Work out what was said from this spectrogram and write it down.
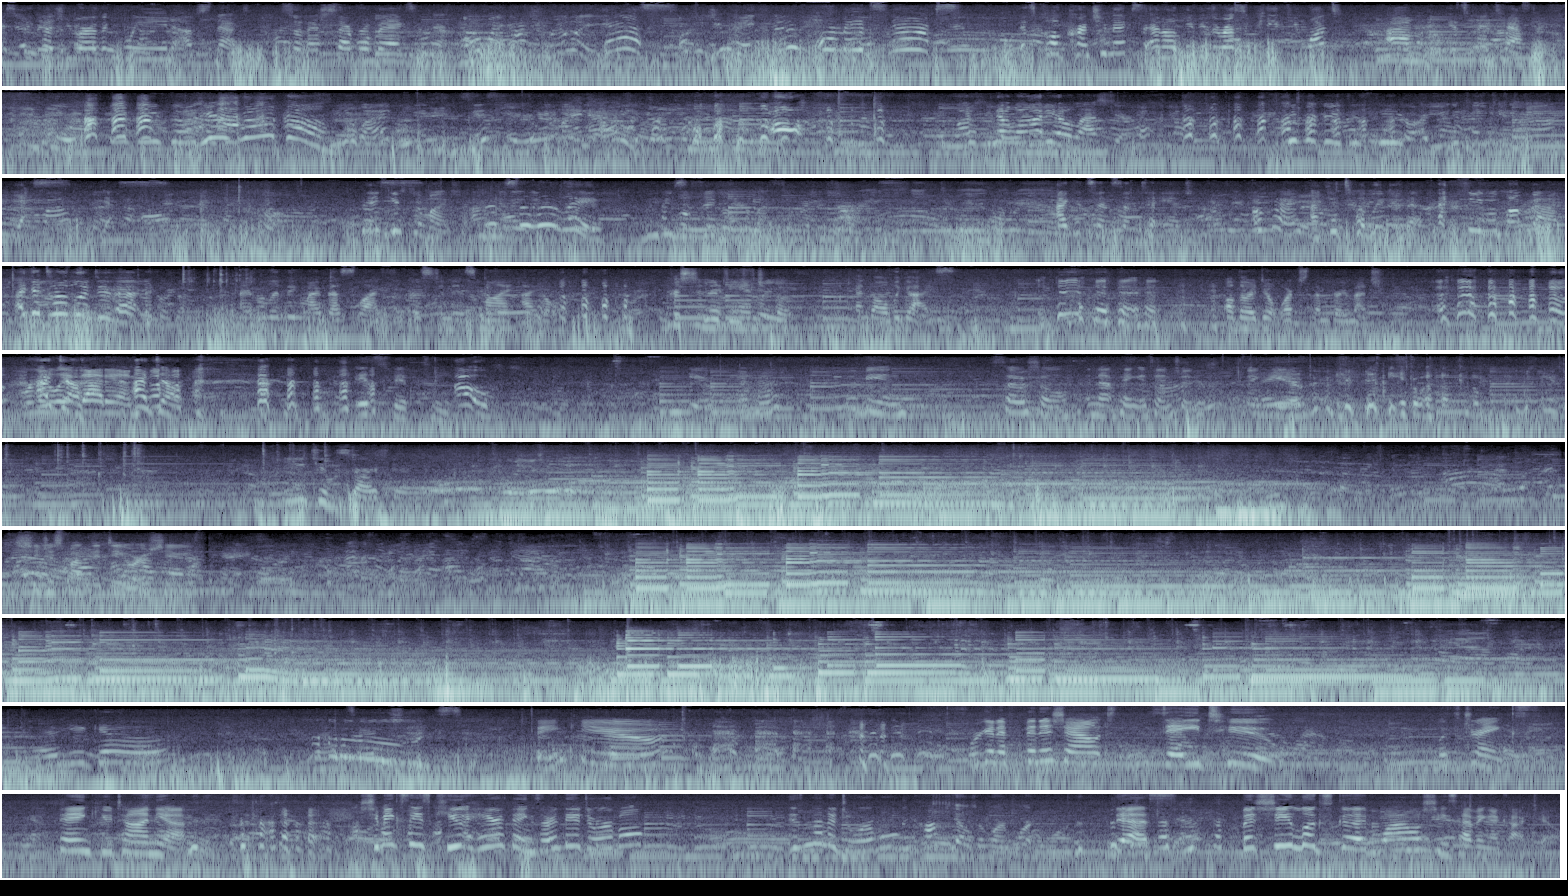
Because you are the queen of snacks. So there's several bags in there. Oh my gosh, really? Yes. Oh, did you make this? Homemade snacks. It's called Crunchy Mix, and I'll give you the recipe if you want. Um, it's fantastic. Thank you. You're welcome. You know what? This year we might be audio. Oh, no audio last year. Super great to see you. Are you going to be taking around? Yes. Yes. Thank you so much. Absolutely. Maybe we'll the rest of it. I could send some to Angie. Okay. I could totally do that. She would love that. I could totally do that. I'm living my best life. Kristin is my idol. Kristin and Angie both. And all the guys. Although I don't watch them very much. We're gonna leave don't. that in. I don't. It's 15. Oh. Thank you. Mm-hmm. We're being social and not paying attention. Thank you. You're welcome. YouTube stars here. She just bought the Dior shoes. Thank you. We're gonna finish out day two with drinks. Thank you, Tanya. she makes these cute hair things. Aren't they adorable? Isn't that adorable? The cocktails are more important. Yes. But she looks good while she's having a cocktail.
